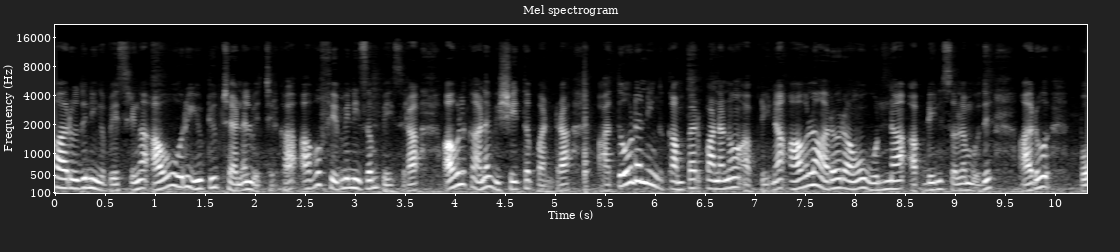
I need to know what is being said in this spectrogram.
பாரூது நீங்கள் பேசுகிறீங்க அவள் ஒரு யூடியூப் சேனல் வச்சுருக்கா அவள் ஃபெமினிசம் பேசுகிறா அவளுக்கான விஷயத்த பண்ணுறா அதோட நீங்கள் கம்பேர் பண்ணணும் அப்படின்னா அவளும் அரோராவும் ஒன்றா அப்படின்னு சொல்லும் போது அரோ போ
